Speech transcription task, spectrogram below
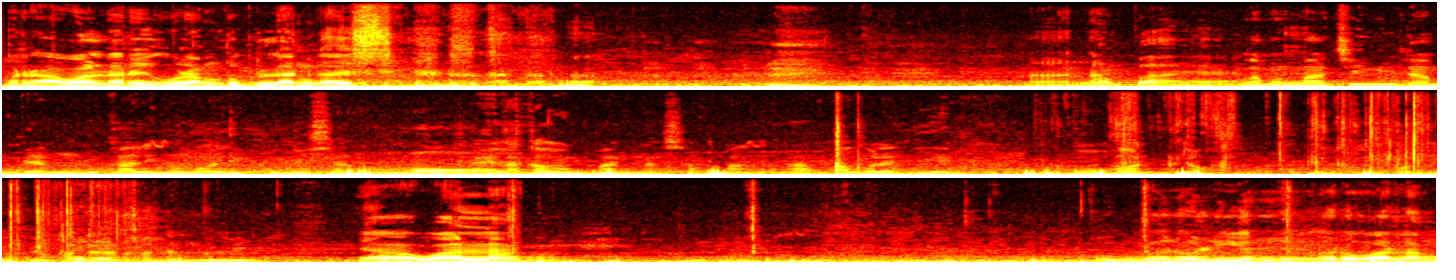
berawal dari orang tugelan guys anak baik Lamun mancing dampian bukali memoliku bisa. mau Kayak kau panas apa? Apa boleh dia? Kodok. Kodok yang padahal kadang beli. ya walang gimana lian ya karo walang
